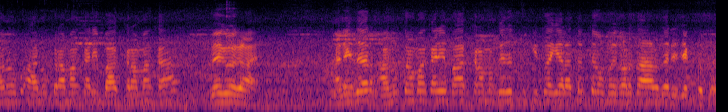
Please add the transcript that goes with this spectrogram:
अनु अनुक्रमांक आणि भाग क्रमांक हा वेगवेगळा आहे. आणि जर अनुक्रमांक आणि भाग क्रमांक जर चुकीचा गेला तर त्या उमेदवाराचा अर्ज रिजेक्ट होतो.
